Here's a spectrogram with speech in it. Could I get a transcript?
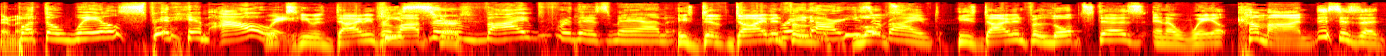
Wait a minute. But the whale spit him out. Wait, he was diving for lobster. he lobsters. survived for this, man. He's d- diving Radar, for he lobs- survived. He's diving for lobsters and a whale. Come on, this is a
